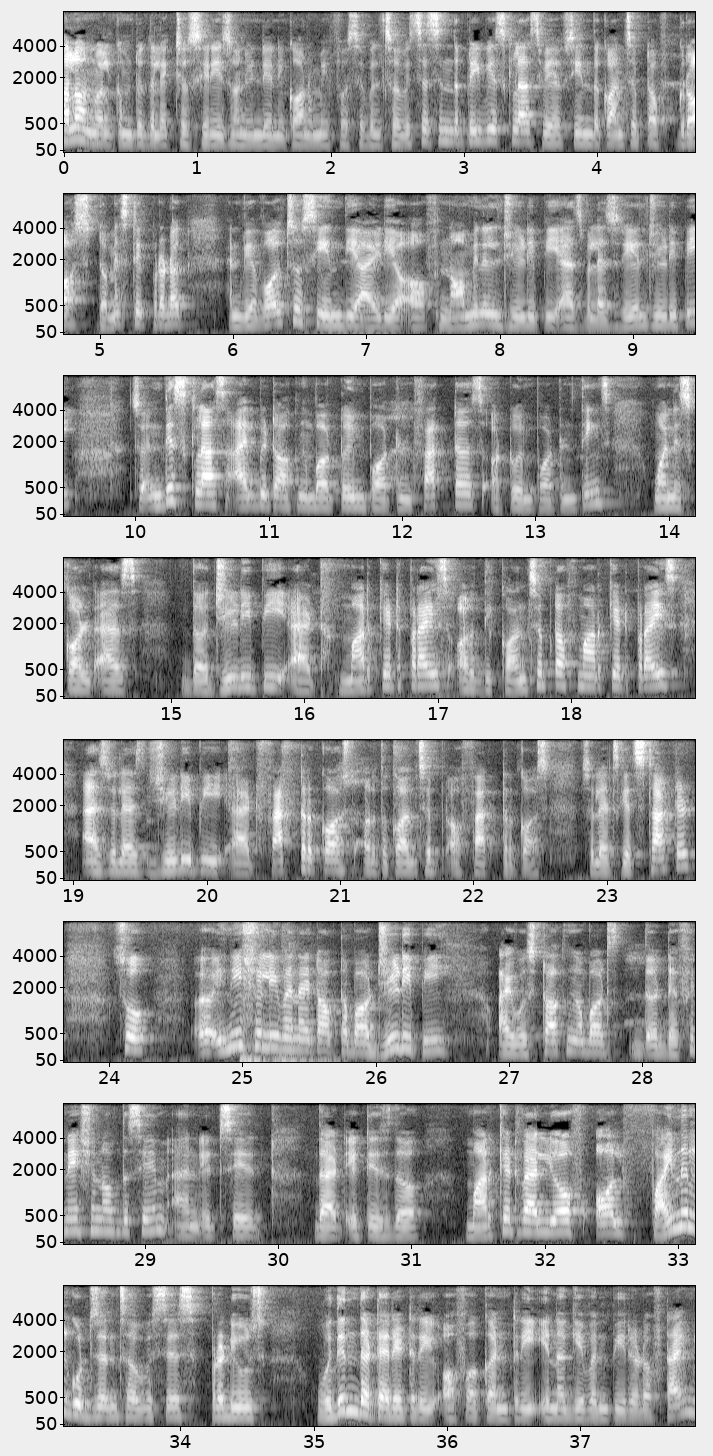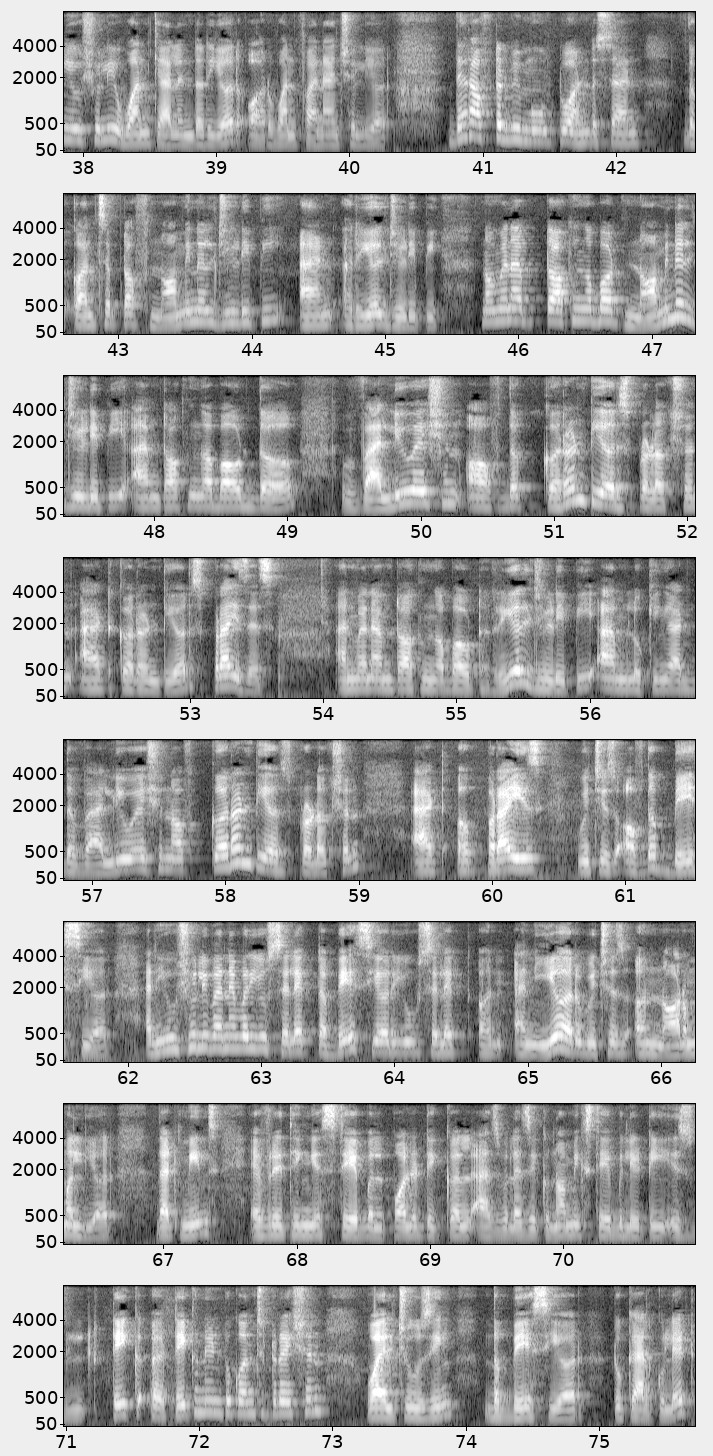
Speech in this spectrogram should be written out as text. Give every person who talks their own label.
Speaker 1: Hello and welcome to the lecture series on Indian economy for civil services. In the previous class, we have seen the concept of gross domestic product and we have also seen the idea of nominal GDP as well as real GDP. So in this class, I'll be talking about two important factors or two important things. One is called as the GDP at market price or the concept of market price as well as GDP at factor cost or the concept of factor cost. So let's get started. So uh, initially when I talked about GDP, I was talking about the definition of the same and it said that it is the market value of all final goods and services produced within the territory of a country in a given period of time, usually one calendar year or one financial year. Thereafter, we move to understand the concept of nominal GDP and real GDP. Now, when I'm talking about nominal GDP, I'm talking about the valuation of the current year's production at current year's prices and when i'm talking about real gdp i'm looking at the valuation of current year's production at a price which is of the base year. And usually whenever you select a base year you select an, an year which is a normal year. That means everything is stable. Political as well as economic stability is take, uh, taken into consideration while choosing the base year to calculate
